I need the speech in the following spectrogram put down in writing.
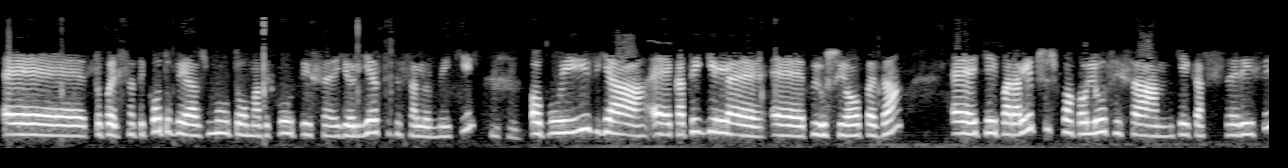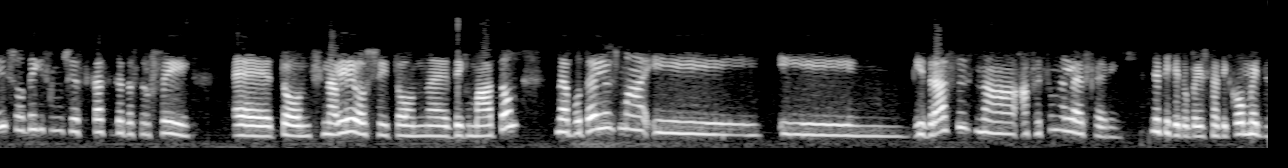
ε, το περιστατικό του βιασμού του ομαδικού της ε, Γεωργίας στη θεσσαλονικη όπου η ίδια ε, κατήγγειλε ε, πλουσιόπεδα ε, και οι παραλήψεις που ακολούθησαν και οι καθυστερήσεις οδήγησαν ουσιαστικά στην καταστροφή ε, των συναλλίωση των δειγμάτων με αποτέλεσμα οι, οι, οι δράσεις να αφαιθούν ελεύθεροι γιατί και το περιστατικό με τη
